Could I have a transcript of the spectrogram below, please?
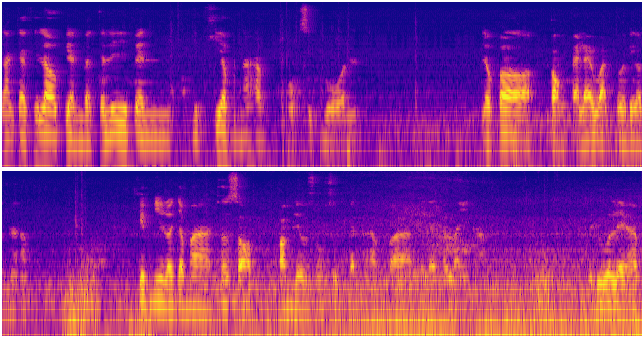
หลังจากที่เราเปลี่ยนแบตเตอรี่เป็นลิเธียมนะครับ 60 โวลต์ แล้วก็กล่อง800วัตต์ตัวเดิมนะครับ คลิปนี้เราจะมาทดสอบความเร็วสูงสุดกันนะครับว่าเป็นเท่าไหร่นะครับไปดูกันเลยครับ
